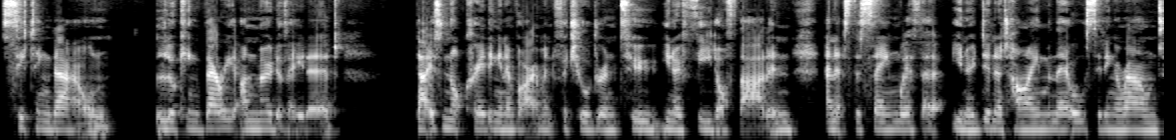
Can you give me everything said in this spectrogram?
sitting down, looking very unmotivated that is not creating an environment for children to you know feed off that and and it's the same with at you know dinner time and they're all sitting around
